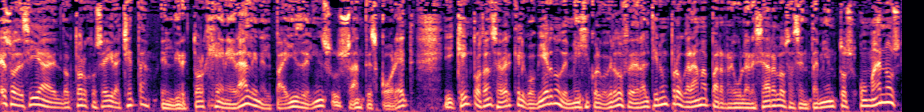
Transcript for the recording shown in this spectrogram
Eso decía el doctor José Iracheta, el director general en el país del INSUS, antes Coret, y qué importante saber que el gobierno de México, el gobierno federal, tiene un programa para regularizar los asentamientos humanos,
